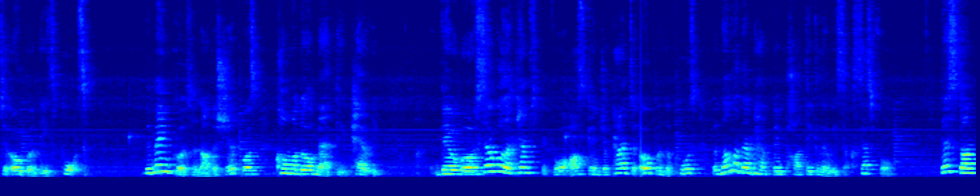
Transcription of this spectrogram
to open these ports. The main person on the ship was Commodore Matthew Perry. There were several attempts before asking Japan to open the ports, but none of them have been particularly successful. This time,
